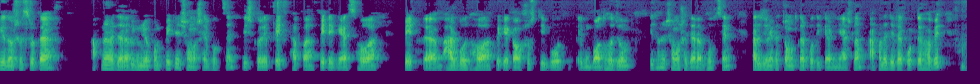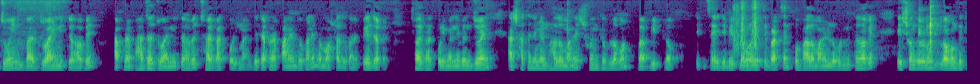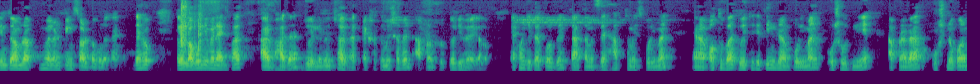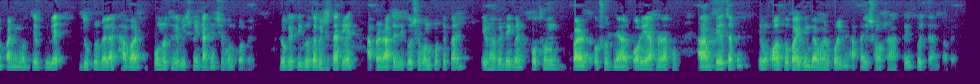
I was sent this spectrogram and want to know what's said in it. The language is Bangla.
প্রিয় দর্শক শ্রোতা, আপনারা যারা বিভিন্ন রকম পেটের সমস্যায় ভুগছেন, বিশেষ করে পেট ফাঁপা, পেটে গ্যাস হওয়া, পেট ভারবোধ হওয়া, পেটে একটা অস্বস্তি বোধ এবং বদহজম এই ধরনের সমস্যা যারা ভুগছেন, তাদের জন্য একটা চমৎকার প্রতিকার নিয়ে আসলাম। আপনাদের যেটা করতে হবে জৈন বা জোয়াইন নিতে হবে, আপনার ভাজা জোয়াইন নিতে হবে ছয় ভাগ পরিমাণ, যেটা আপনার পানের দোকানে বা মশলা দোকানে পেয়ে যাবেন। ছয় ভাগ পরিমাণ নেবেন জোয়াইন আর সাথে নেবেন ভালো মানের সৈন্ধব লবণ বা বিট লবণ, ঠিক আছে? এই যে বিট লবণ দেখতে পাচ্ছেন, খুব ভালো মানের লবণ নিতে হবে। এই এবং লবণকে কিন্তু আমরা হিমালয়ান পিঙ্ক সল্টও বলে থাকি। যাই হোক, তাহলে লবণ নেবেন এক ভাগ আর ভাজা জৈন নেবেন ছয় ভাগ। একসাথে মেশাবেন, আপনার ওষুধ তৈরি হয়ে গেল। এখন যেটা করবেন, চা চামচের হাফ চামচ পরিমাণ অথবা দুই থেকে তিন গ্রাম পরিমাণ ওষুধ নিয়ে আপনারা উষ্ণ গরম পানির মধ্যে গুলে দুপুরবেলা খাবার পনেরো থেকে বিশ মিনিট আগে সেবন করবেন। রোগের তীব্রতা বেশি থাকলে আপনার রাতের দিকেও সেবন করতে পারেন। এভাবে দেখবেন প্রথমবার ওষুধ নেওয়ার পরে আপনারা খুব আরাম পেয়ে যাবেন এবং অল্প কয়েকদিন ব্যবহার করলে আপনার এই সমস্যার হাত থেকে পরিত্রাণ পাবেন।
